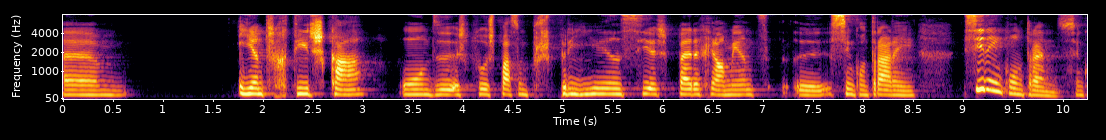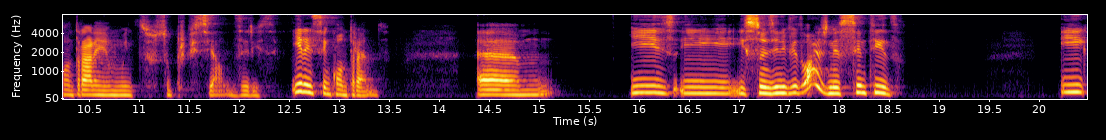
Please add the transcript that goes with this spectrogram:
Um, e entre retiros cá, onde as pessoas passam por experiências para realmente uh, se encontrarem se irem encontrando, se encontrarem é muito superficial dizer isso, irem se encontrando. Um, e, e, e sessões individuais nesse sentido. E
